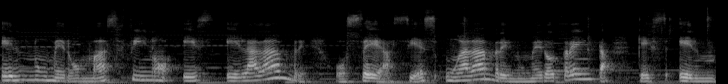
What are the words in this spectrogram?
el número, más fino es el alambre. O sea, si es un alambre número 30, que es el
